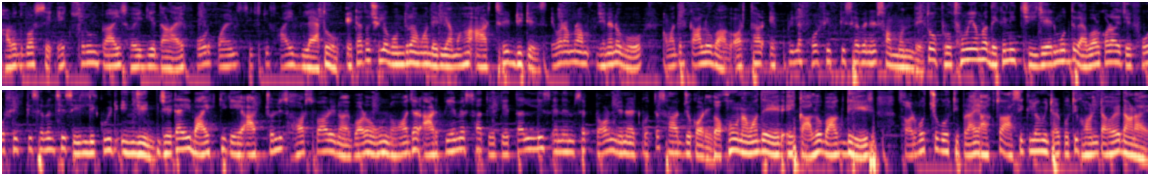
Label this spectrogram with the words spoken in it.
ভারতবর্ষে এক্স শোরুম প্রাইস হয়ে গিয়ে দাঁড়ায় four point sixty five lakh তো এটা তো ছিল বন্ধুরা আমাদের ইয়ামাহা আর থ্রির ডিটেলস এবার আমরা জেনে নেব আমাদের কালো বাঘ, অর্থাৎ এপ্রিলা ফোর ফিফটি সেভেনের সম্বন্ধে। তো প্রথমেই আমরা দেখে নিচ্ছি যে এর মধ্যে ব্যবহার করা হয়েছে four fifty seven CC liquid engine যেটা এই বাইকটিকে আটচল্লিশ হর্স পাওয়ারই নয় বরং ন হাজার আরপিএম এর সাথে তেতাল্লিশ এনএমস এর টর্ন জেনারেট করতে সাহায্য করে। তখন আমাদের এই কালো বাঘটির সর্বোচ্চ গতি প্রায় একশো আশি কিলোমিটার প্রতি ঘণ্টা হয়ে দাঁড়ায়।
